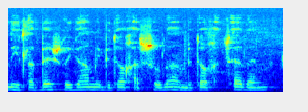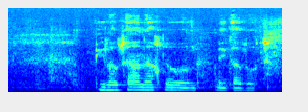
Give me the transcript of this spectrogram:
להתלבש לגמרי בתוך הסולם, בתוך הצלם, בגלל זה אנחנו בגלות.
